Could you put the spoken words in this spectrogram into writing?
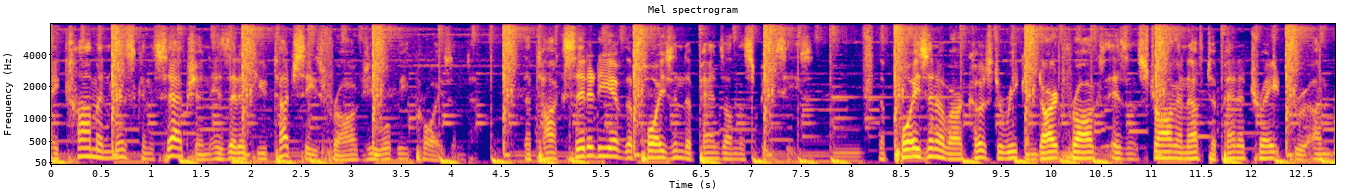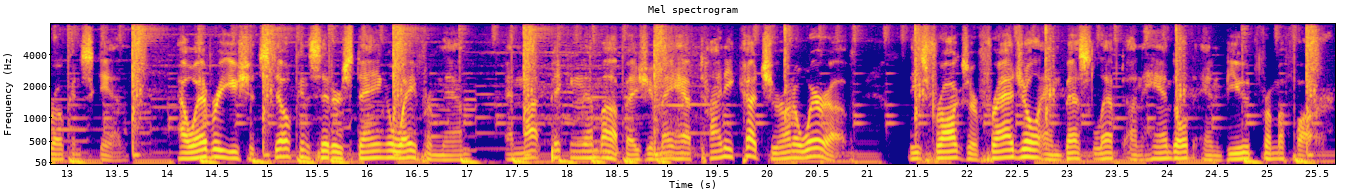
A common misconception is that if you touch these frogs, you will be poisoned. The toxicity of the poison depends on the species. The poison of our Costa Rican dart frogs isn't strong enough to penetrate through unbroken skin. However, you should still consider staying away from them and not picking them up as you may have tiny cuts you're unaware of. These frogs are fragile and best left unhandled and viewed from afar.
